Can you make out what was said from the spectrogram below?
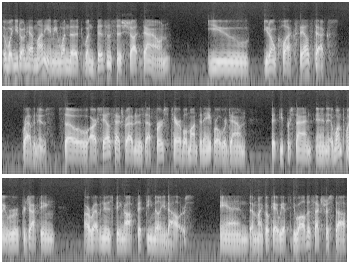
in. when you don't have money i mean when the when businesses shut down you you don't collect sales tax revenues so our sales tax revenues that first terrible month in april were down 50% and at one point we were projecting our revenues being off $50 million and i'm like okay we have to do all this extra stuff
